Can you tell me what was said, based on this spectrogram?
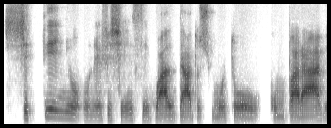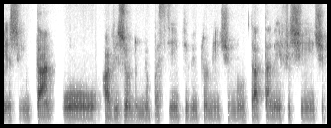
Se tenho uma eficiência igual, dados muito comparáveis, então o, a visão do meu paciente eventualmente não está tão eficiente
